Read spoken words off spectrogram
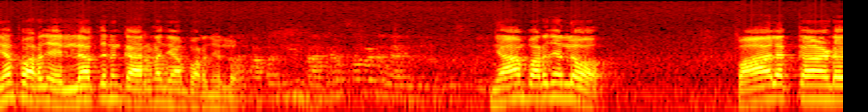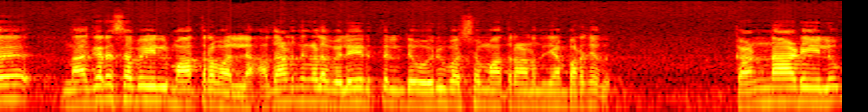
ഞാൻ പറഞ്ഞ എല്ലാത്തിനും കാരണം ഞാൻ പറഞ്ഞല്ലോ. ഞാൻ പറഞ്ഞല്ലോ പാലക്കാട് നഗരസഭയിൽ മാത്രമല്ല അതാണ് നിങ്ങളെ വിലയിരുത്തലിന്റെ ഒരു വശം മാത്രമാണെന്ന് ഞാൻ പറഞ്ഞത്. കണ്ണാടിയിലും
